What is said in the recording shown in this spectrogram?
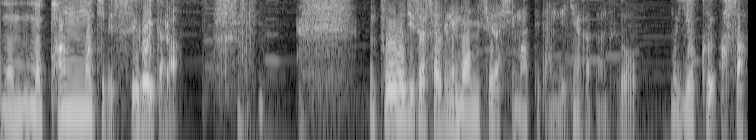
もう、もうパンモチベすごいから。当日はさすがにもう店が閉まってたんで行けなかったんですけど、もう翌朝。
